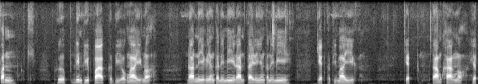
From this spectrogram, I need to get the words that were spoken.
ฟันคือริมพีปากก็ติออกมาอีกเนาะด้านนี้ก็ยังทันได้มีด้านใต้นี่ยังทันได้มีเจ็ดก็ติมาอีกเจ็ดตามขางเนาะเฮ็ด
